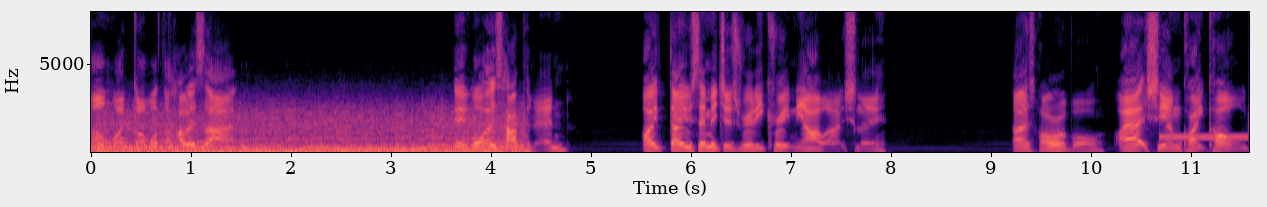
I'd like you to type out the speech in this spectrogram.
Oh my god, what the hell is that? Dude, what is happening? I those images really creep me out actually. That is horrible. I actually am quite cold.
